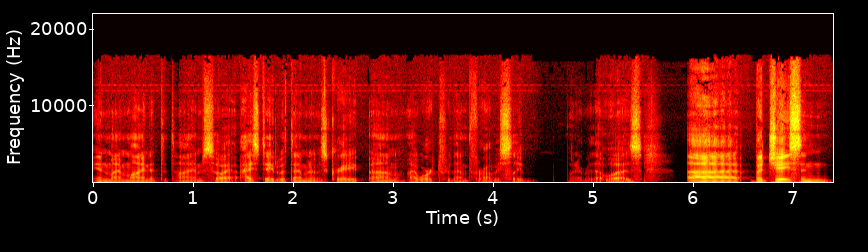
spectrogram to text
in my mind at the time. So I, I stayed with them and it was great. Um, I worked for them for obviously whatever that was. Uh, but Jason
